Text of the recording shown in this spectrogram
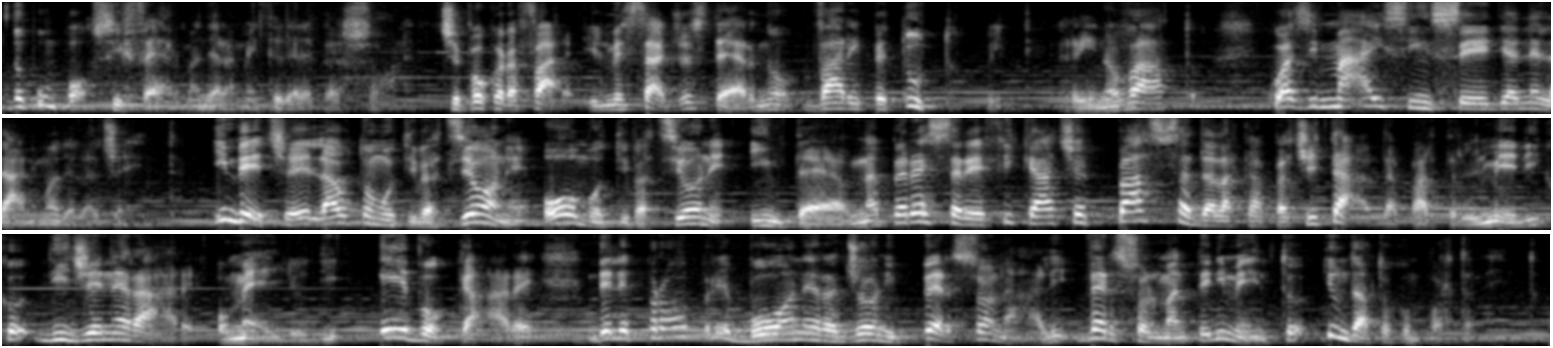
Dopo un po' si ferma nella mente delle persone. C'è poco da fare, il messaggio esterno va ripetuto, quindi rinnovato, quasi mai si insedia nell'animo della gente. Invece l'automotivazione o motivazione interna per essere efficace passa dalla capacità da parte del medico di generare, o meglio di evocare, delle proprie buone ragioni personali verso il mantenimento di un dato comportamento.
